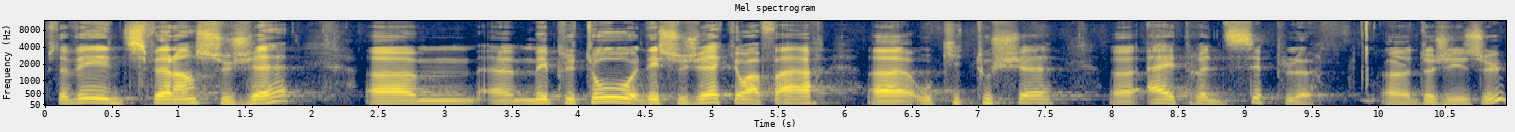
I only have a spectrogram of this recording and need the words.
vous savez, différents sujets, euh, mais plutôt des sujets qui ont à faire ou qui touchaient à être disciples de Jésus.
